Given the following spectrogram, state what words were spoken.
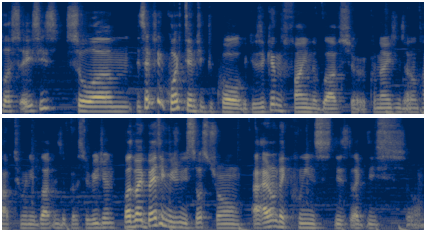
plus aces. So um, it's actually quite tempting to call because you can find the bluffs here. Recognizing I don't have too many bluffs in the region, but my betting region is so strong. I, I don't like queens this like this, so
